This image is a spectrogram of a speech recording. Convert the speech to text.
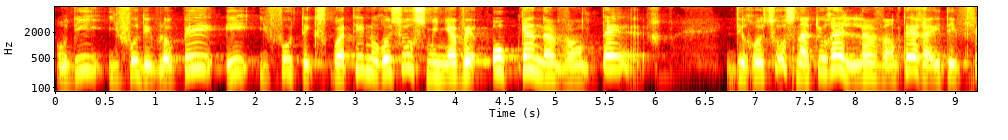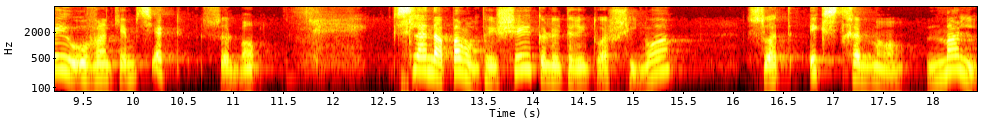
ont dit il faut développer et il faut exploiter nos ressources. Mais il n'y avait aucun inventaire des ressources naturelles. L'inventaire a été fait au XXe siècle seulement. Cela n'a pas empêché que le territoire chinois soit extrêmement mal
